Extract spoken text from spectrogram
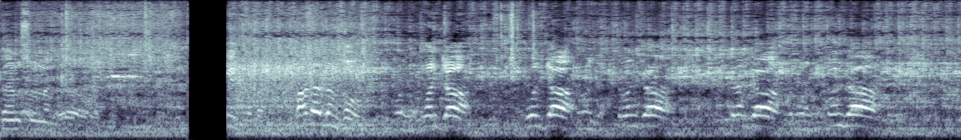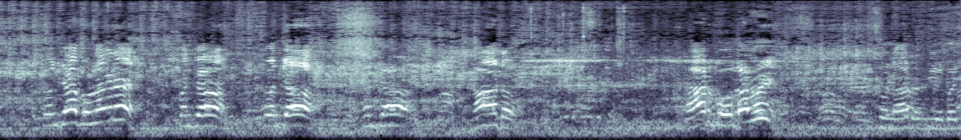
349 ਸਾਡਾ 300 52 52 53 53 53 ਬੋਲਾਂਗੇ 50 50 50 60 60 ਬੋਲਦਾ ਕੋਈ? 360 ਰੁਪਏ ਬਾਈ।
